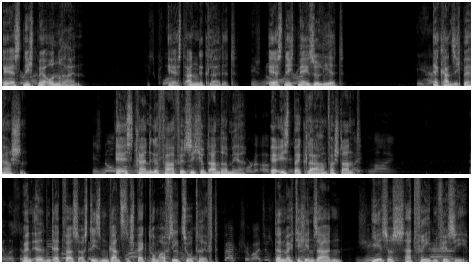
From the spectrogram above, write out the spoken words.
Er ist nicht mehr unrein. Er ist angekleidet. Er ist nicht mehr isoliert. Er kann sich beherrschen. Er ist keine Gefahr für sich und andere mehr. Er ist bei klarem Verstand. Wenn irgendetwas aus diesem ganzen Spektrum auf Sie zutrifft, dann möchte ich Ihnen sagen, Jesus hat Frieden für Sie.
